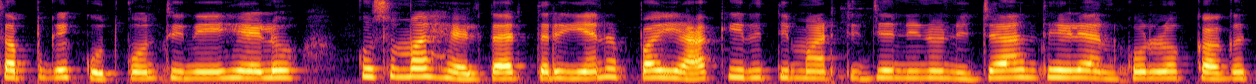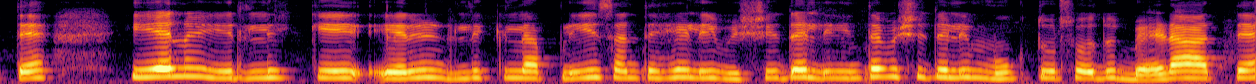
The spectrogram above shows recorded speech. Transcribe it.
ಸಪ್ಗೆ ಸಪ್ಪಗೆ ಕೂತ್ಕೊತೀನಿ ಹೇಳು. ಕುಸುಮ ಹೇಳ್ತಾ ಇರ್ತಾರೆ, ಏನಪ್ಪ, ಯಾಕೆ ಈ ರೀತಿ ಮಾಡ್ತಿದ್ದೆ ನೀನು ನಿಜ ಅಂತ ಹೇಳಿ ಅನ್ಕೊಳ್ಳೋಕ್ಕಾಗುತ್ತೆ. ಏನು ಇರಲಿಕ್ಕೆ, ಏನು ಇರಲಿಕ್ಕಿಲ್ಲ ಪ್ಲೀಸ್ ಅಂತ ಹೇಳಿ ವಿಷಯದಲ್ಲಿ, ಇಂಥ ವಿಷಯದಲ್ಲಿ ಮೂಗು ತೂರಿಸೋದು ಬೇಡ ಅತ್ತೆ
